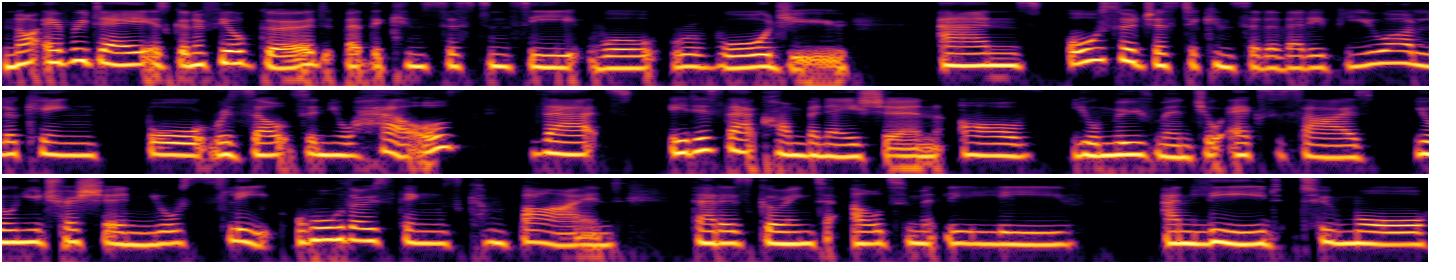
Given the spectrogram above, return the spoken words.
Not every day is going to feel good, but the consistency will reward you. And also just to consider that if you are looking for results in your health, that it is that combination of your movement, your exercise, your nutrition, your sleep, all those things combined that is going to ultimately leave and lead to more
